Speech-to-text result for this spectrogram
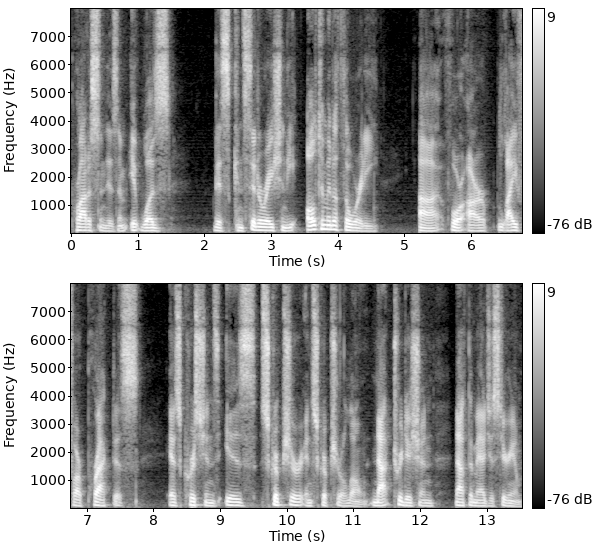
Protestantism, it was this consideration, the ultimate authority uh, for our life, our practice as Christians is Scripture and Scripture alone, not tradition, not the magisterium.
